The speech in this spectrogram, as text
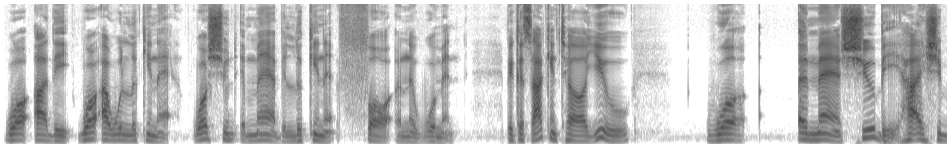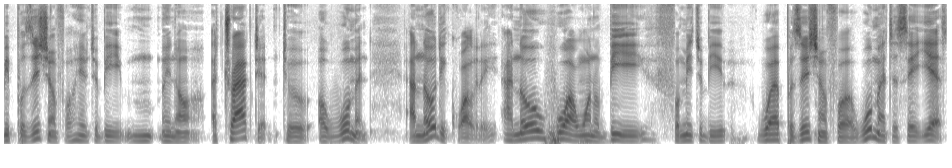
What are the what are we looking at? What should a man be looking at for in a woman? Because I can tell you what a man should be, how he should be positioned for him to be, you know, attracted to a woman. I know the quality. I know who I want to be for me to be well positioned for a woman to say, yes,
